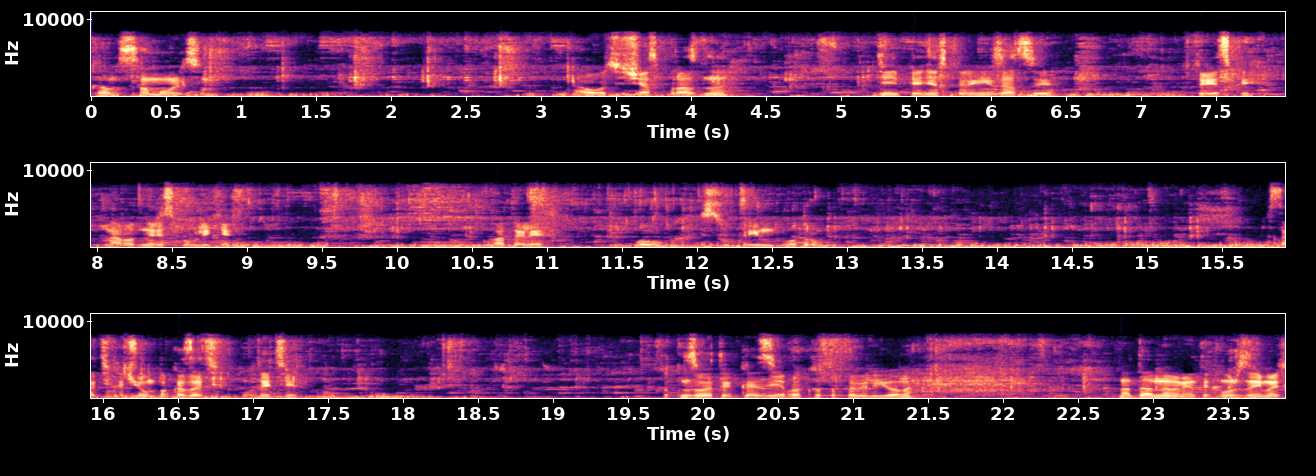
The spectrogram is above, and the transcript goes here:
комсомольцем. А вот сейчас праздную День пионерской организации в Турецкой Народной Республике. В отеле Волк, Суприм, Бодрум. Кстати, хочу вам показать вот эти, кто-то называет их газеба, кто-то павильоны. На данный момент их можно занимать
